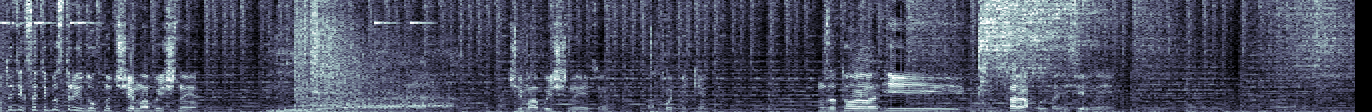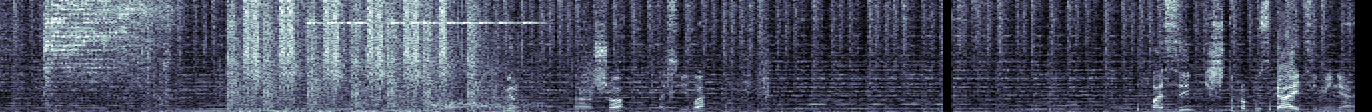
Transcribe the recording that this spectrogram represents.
Вот эти, кстати, быстрее дохнут, чем обычные. Чем обычные эти охотники. Но зато и царапают они сильнее. Умер. Хорошо, спасибо. Спасибо, что пропускаете меня.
